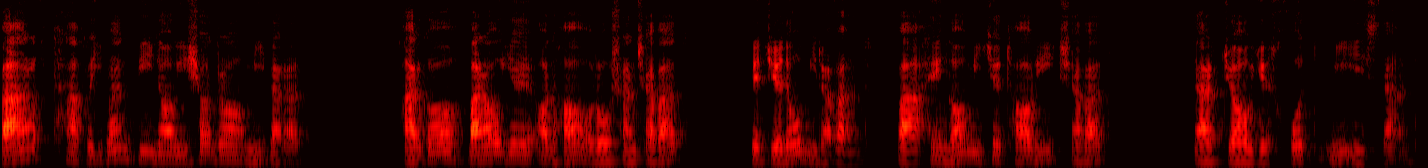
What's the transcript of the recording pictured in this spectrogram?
برق تقریبا بیناییشان را می‌برد. هرگاه برای آنها روشن شود به جلو می‌روند و هنگامی که تاریک شود در جای خود می ایستند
